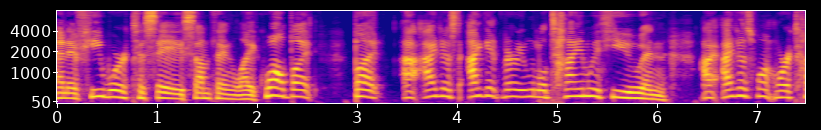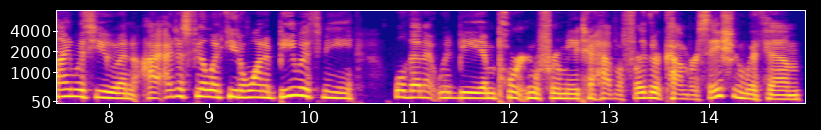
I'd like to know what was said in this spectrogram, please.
And if he were to say something like, well, but, but I, just, I get very little time with you and I, I just want more time with you and I, I just feel like you don't want to be with me. Well, then it would be important for me to have a further conversation with him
